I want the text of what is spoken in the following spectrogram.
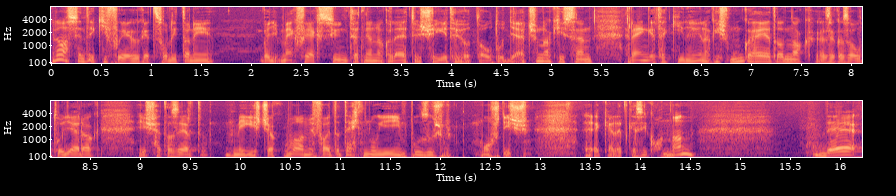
Én azt jelenti, hogy ki fogják őket szorítani vagy meg fogják szüntetni annak a lehetőségét, hogy ott autót gyártsanak, hiszen rengeteg kínaiak is munkahelyet adnak ezek az autógyárak, és hát azért mégiscsak valami fajta technológiai impulzus most is eh, keletkezik onnan. De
